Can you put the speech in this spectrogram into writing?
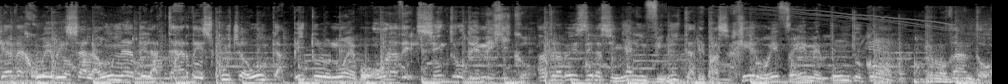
Cada jueves a la una de la tarde escucha un capítulo nuevo, hora del centro de México, a través de la señal infinita de pasajerofm.com. Rodando.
